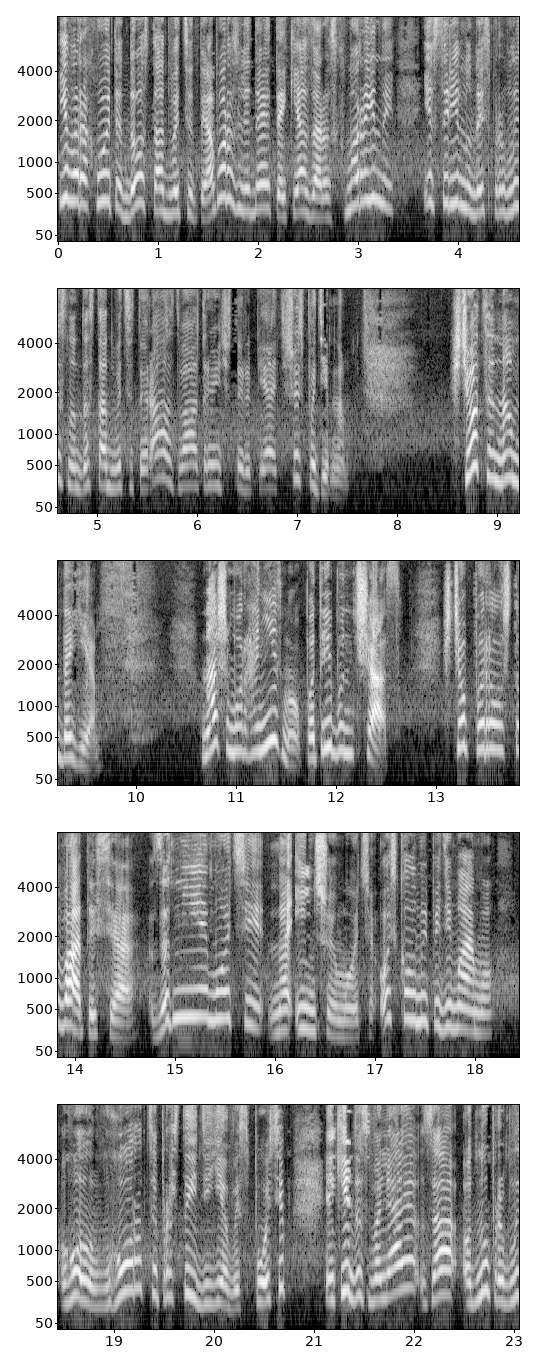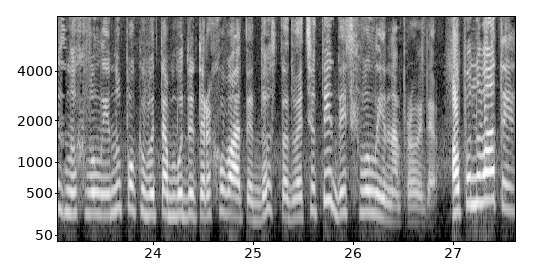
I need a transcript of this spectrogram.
І ви рахуєте до 120, або розглядаєте, як я зараз хмарини, і все рівно десь приблизно до 120 раз, 2, 3, 4, 5, щось подібне. Що це нам дає? Нашому організму потрібен час. Щоб перелаштуватися з однієї емоції на іншу емоцію. Ось коли ми підіймаємо голову вгору, це простий дієвий спосіб, який дозволяє за одну приблизно хвилину, поки ви там будете рахувати до 120, десь хвилина пройде. Опанувати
